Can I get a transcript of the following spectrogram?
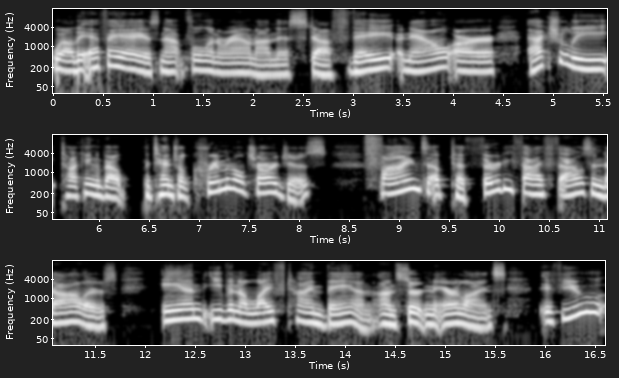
Well, the FAA is not fooling around on this stuff. They now are actually talking about potential criminal charges, fines up to $35,000 and even a lifetime ban on certain airlines. If you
